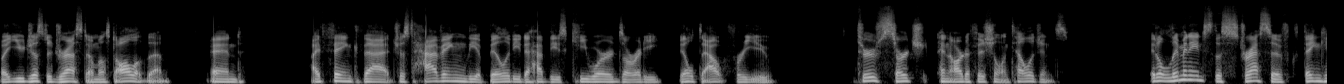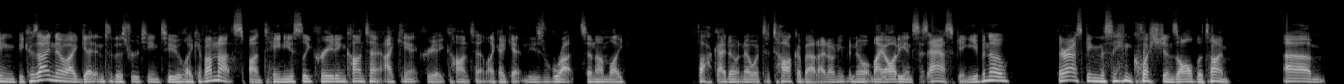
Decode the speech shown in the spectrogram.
But you just addressed almost all of them. And I think that just having the ability to have these keywords already built out for you through search and artificial intelligence, it eliminates the stress of thinking because I know I get into this routine too. Like if I'm not spontaneously creating content, I can't create content. Like I get in these ruts and I'm like, fuck, I don't know what to talk about. I don't even know what my audience is asking, even though they're asking the same questions all the time. Um,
